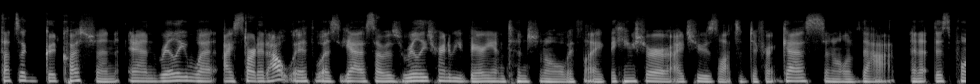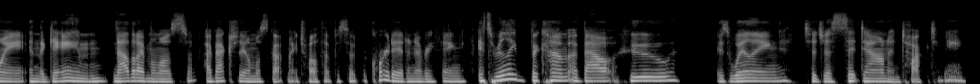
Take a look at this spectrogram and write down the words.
that's a good question. And really, what I started out with was yes, I was really trying to be very intentional with like making sure I choose lots of different guests and all of that. And at this point in the game, now that I'm almost, I've actually almost got my 12th episode recorded and everything, it's really become about who is willing to just sit down and talk to me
